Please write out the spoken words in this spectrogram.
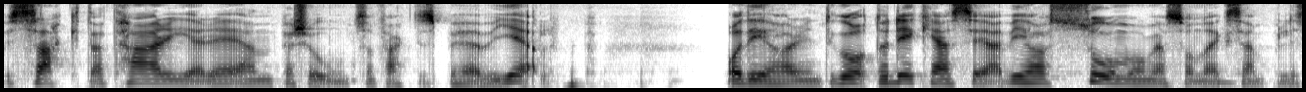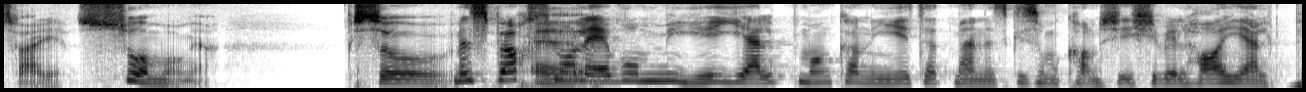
sagt att här är det en person som faktiskt behöver hjälp. Och det har inte gått. Och det kan jag säga, vi har så många sådana exempel i Sverige. Så många. Så, Men spørgsmålet er, hvor mye hjælp man kan ge til et menneske, som kanske ikke vil ha hjælp.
